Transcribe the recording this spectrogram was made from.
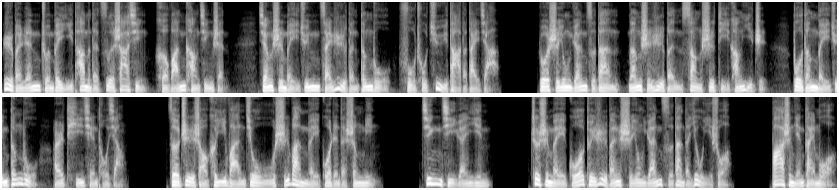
日本人准备以他们的自杀性和顽抗精神，将使美军在日本登陆付出巨大的代价。若使用原子弹能使日本丧失抵抗意志，不等美军登陆而提前投降，则至少可以挽救五十万美国人的生命。经济原因。这是美国对日本使用原子弹的右翼说。八十年代末，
